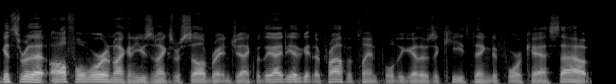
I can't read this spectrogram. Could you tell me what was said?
Gets rid of that awful word I'm not going to use tonight because we're celebrating, Jack, but the idea of getting a profit plan pulled together is a key thing to forecast out.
